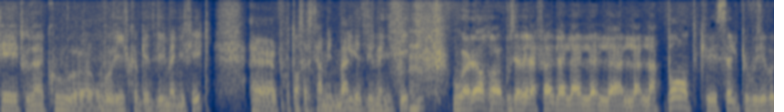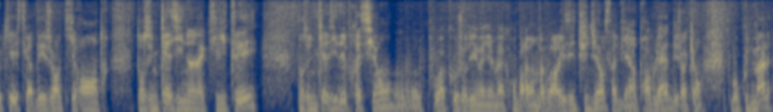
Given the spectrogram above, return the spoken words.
et tout d'un coup on veut vivre comme Gatsville magnifique. pourtant ça se termine mal, Gatsville magnifique. Ou alors vous avez la, la, la, la, la pente qui est celle que vous évoquiez, c'est-à-dire des gens qui rentrent dans une quasi non-activité, dans une quasi dépression. On, voit qu'aujourd'hui Emmanuel Macron par exemple va voir les étudiants, ça devient un problème, des gens qui ont beaucoup de mal.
